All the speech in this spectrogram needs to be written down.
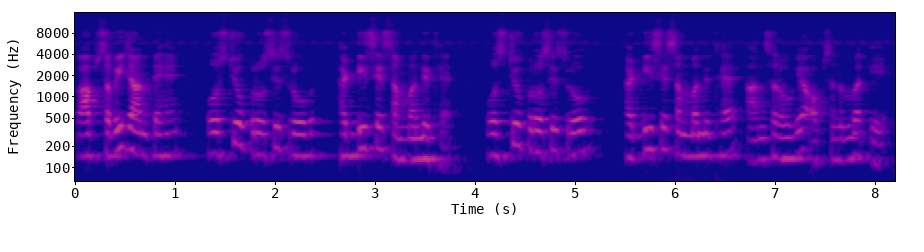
तो आप सभी जानते हैं ऑस्टियोपोरोसिस रोग हड्डी से संबंधित है। ऑस्टियोपोरोसिस रोग हड्डी से संबंधित है, आंसर हो गया ऑप्शन नंबर ए।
